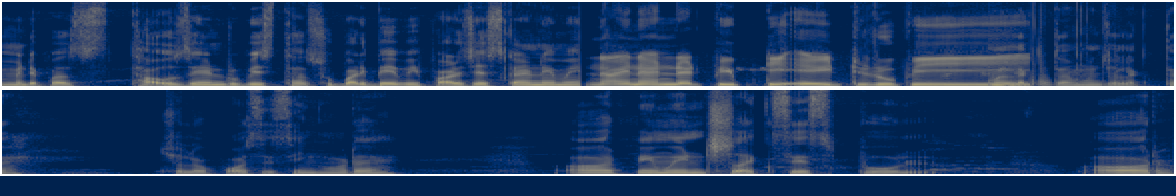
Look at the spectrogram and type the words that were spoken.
मेरे पास थाउज़ेंड रुपीज़ था। सुपर पे भी परचेस करने में। Nine hundred fifty eight rupee लगता है मुझे लगता है। चलो प्रोसेसिंग हो रहा है। और पेमेंट सक्सेसफुल और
